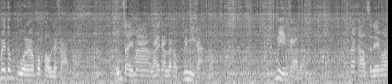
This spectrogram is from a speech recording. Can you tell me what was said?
ไม่ต้องกลัวนะครับว่าเพลาจะขาดครับ ผมใส่มาหลายคันแล้วครับ ไม่มีขาดครับ ไม่เห็นขาดอะ ถ้าขาดแสดงว่า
